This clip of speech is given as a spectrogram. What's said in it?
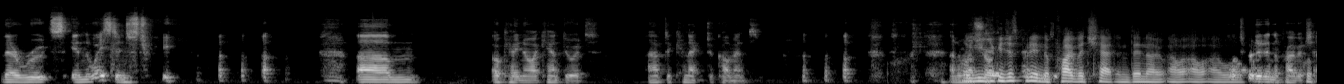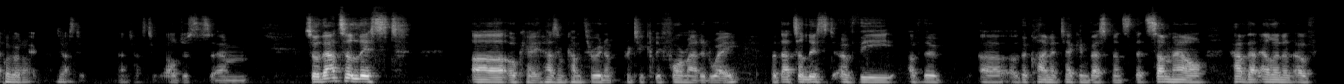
their roots in the waste industry um, okay no i can't do it I have to connect to comment. and well, you, sure you, can just put it in the private chat, and then I, I, I, I will. Let's put it in the private chat. Okay, fantastic, yeah. fantastic. I'll just. Um, so that's a list. Uh, okay, it hasn't come through in a particularly formatted way, but that's a list of the of the uh, of the climate tech investments that somehow have that element of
